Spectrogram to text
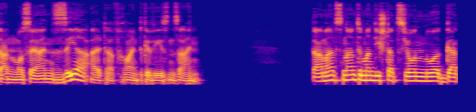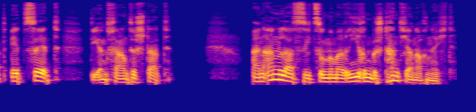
Dann muss er ein sehr alter Freund gewesen sein. Damals nannte man die Station nur Gat Ezet, die entfernte Stadt. Ein Anlass, sie zu nummerieren, bestand ja noch nicht.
